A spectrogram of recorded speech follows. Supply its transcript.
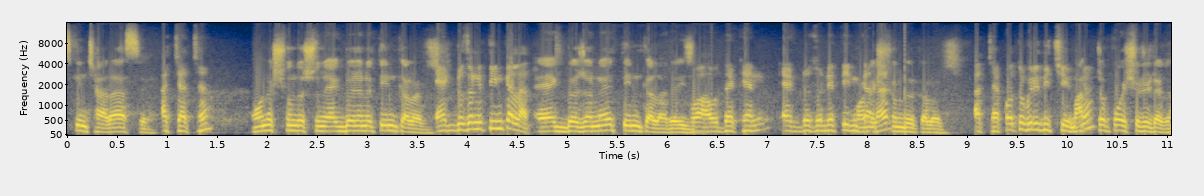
স্কিন ছাড়া আছে। আচ্ছা আচ্ছা। অনেক সুন্দর সুন্দর এক ডজনে তিন কালার। এক ডজনে তিন কালার? এক ডজনে তিন কালার এই যে। ওয়াও দেখেন এক ডজনে তিন অনেক কালার। সুন্দর কালার। আচ্ছা কত করে দিচ্ছি মাত্র পঁয়ষট্টি টাকা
